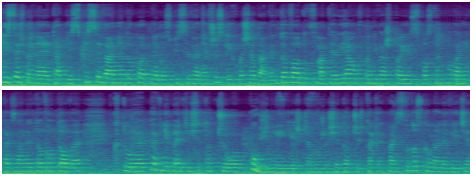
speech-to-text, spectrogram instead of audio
Jesteśmy na etapie spisywania, dokładnego spisywania wszystkich posiadanych dowodów, materiałów, ponieważ to jest postępowanie tak zwane dowodowe, które pewnie będzie się toczyło później jeszcze, może się toczyć, tak jak Państwo doskonale wiecie,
